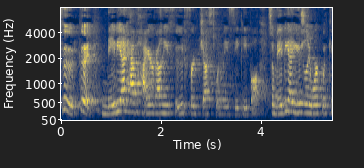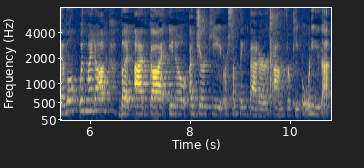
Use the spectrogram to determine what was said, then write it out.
food, good. Maybe I have higher value food for just when we see people. So maybe I usually work with kibble with my dog, but I've got, you know, a jerky or something better um, for people. What do you got?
